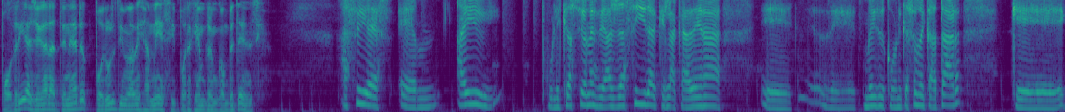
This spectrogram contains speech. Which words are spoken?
podría llegar a tener por última vez a Messi, por ejemplo, en competencia. Así es. Em, hay publicaciones de Al Jazeera, que es la cadena eh, de medios de comunicación de Qatar, que,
